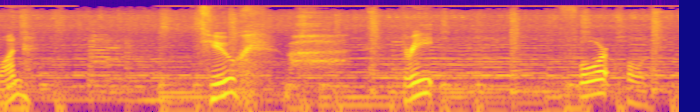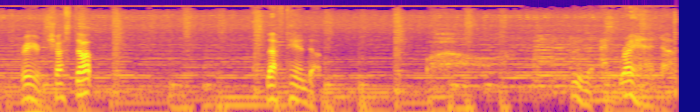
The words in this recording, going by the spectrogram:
One, two, three, four, hold. Right here, chest up, left hand up. Look at that, right hand up.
